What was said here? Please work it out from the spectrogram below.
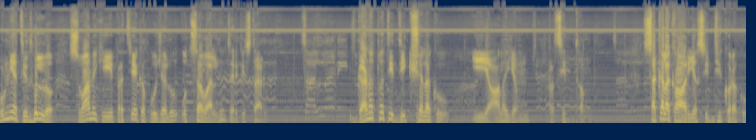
పుణ్యతిథుల్లో స్వామికి ప్రత్యేక పూజలు ఉత్సవాల్ని జరిపిస్తారు. గణపతి దీక్షలకు ఈ ఆలయం ప్రసిద్ధం. సకల కార్య సిద్ధి కొరకు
